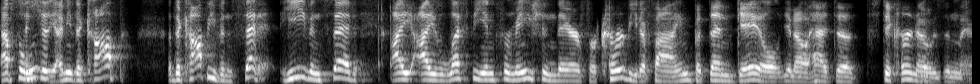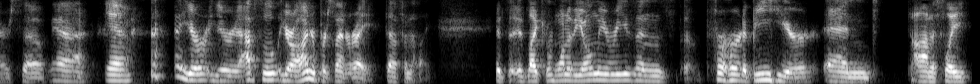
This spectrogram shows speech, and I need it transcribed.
Absolutely. I mean, the cop, the cop even said it. He even said, "I I left the information there for Kirby to find, but then Gale, you know, had to stick her nose in there." So yeah, Yeah. you're you're absolutely you're 100 percent right. Definitely, it's, it's like one of the only reasons for her to be here, and honestly,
